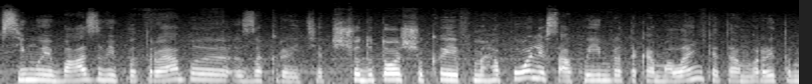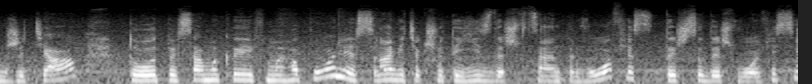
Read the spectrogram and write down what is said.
всі мої базові потреби закриті. Щодо того, що Київ мегаполіс, а Коїмбра таке маленьке, там ритм життя, то той самий Київ мегаполіс, навіть якщо ти їздиш в центр в офіс, ти ж сидиш в офісі.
